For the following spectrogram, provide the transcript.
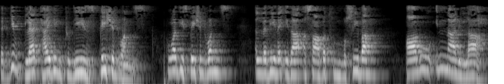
That give glad tidings to these patient ones. Who are these patient ones? الَّذِينَ إِذَا أَصَابَتْهُمْ مُصِيبَةٌ قَالُوا إِنَّا لِلَّهِ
